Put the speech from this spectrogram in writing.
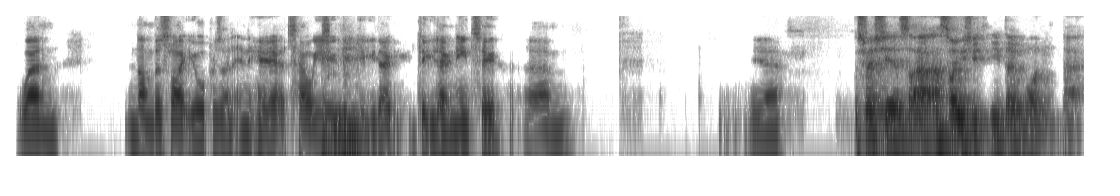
when numbers like you're presenting here tell you that you don't that you don't need to. Um, yeah, especially as I suppose you you don't want that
